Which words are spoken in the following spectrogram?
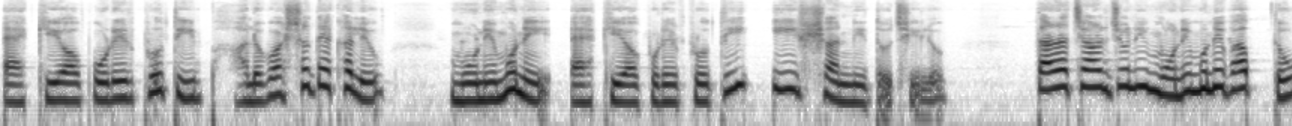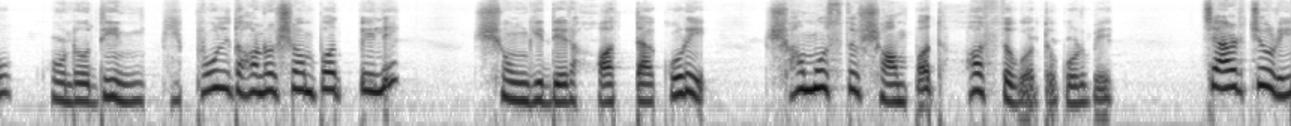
একে অপরের প্রতি ভালোবাসা দেখালেও মনে মনে একে অপরের প্রতি ঈর্ষান্বিত ছিল। তারা চারজনই মনে মনে ভাবত কোনো দিন বিপুল ধনসম্পদ পেলে সঙ্গীদের হত্যা করে সমস্ত সম্পদ হস্তগত করবে। চারচড়ি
